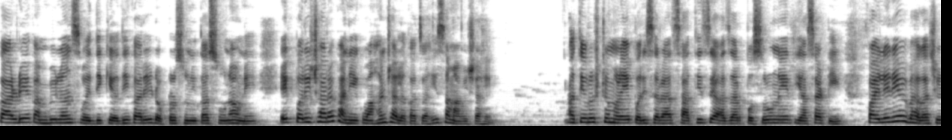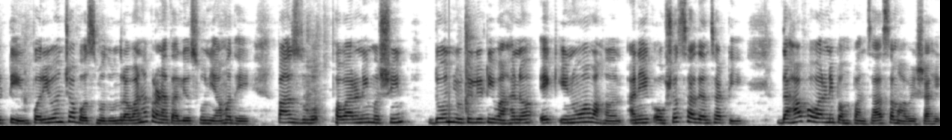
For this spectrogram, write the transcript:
कार्डियक ॲम्ब्युलन्स वैद्यकीय अधिकारी डॉक्टर सुनीता सोनावणे एक परिचारक आणि एक वाहन चालकाचाही समावेश आहे. अतिवृष्टीमुळे परिसरात साथीचे आजार पसरू नयेत यासाठी फायलेरिया विभागाची टीम परिवहनच्या बसमधून रवाना करण्यात आली असून यामध्ये पाच धु फवारणी मशीन दोन युटिलिटी वाहनं एक इनोवा वाहन आणि एक औषध साध्यांसाठी दहा फवारणी पंपांचा समावेश आहे.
